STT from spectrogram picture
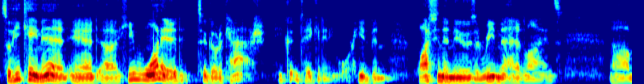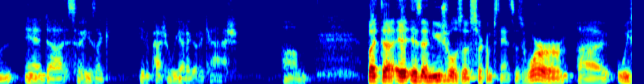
So he came in and uh, he wanted to go to cash. He couldn't take it anymore. He had been watching the news and reading the headlines, um, and uh, so he's like, you know, Patrick, we got to go to cash. Um, but uh, as unusual as those circumstances were, uh, we,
